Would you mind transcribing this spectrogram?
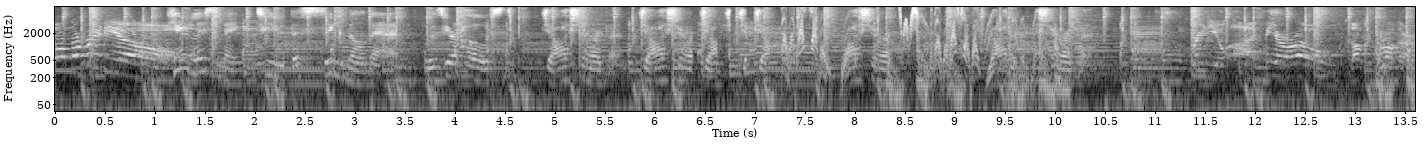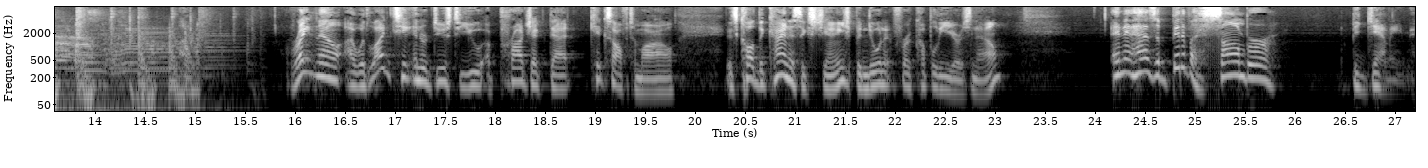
on the radio. You're listening to The Signalman with your host, Josh Urban. Josh Urban. Josh, Josh, Josh Urban. Josh Urban. Radio IBRO, the brothers. Right now, I would like to introduce to you a project that kicks off tomorrow. It's called the Kindness Exchange, been doing it for a couple of years now. And it has a bit of a somber beginning.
